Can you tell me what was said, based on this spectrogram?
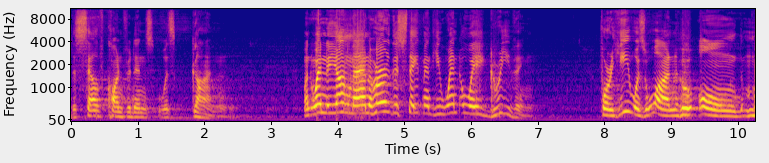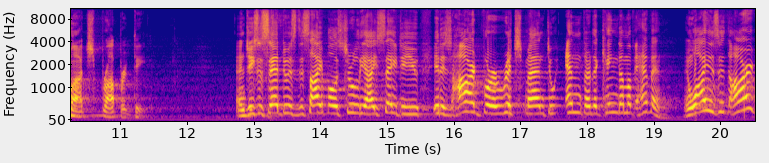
the self confidence was gone. But when the young man heard this statement, he went away grieving, for he was one who owned much property. And Jesus said to his disciples, Truly I say to you, it is hard for a rich man to enter the kingdom of heaven. And why is it hard?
